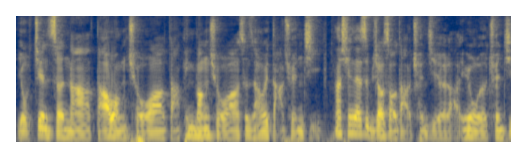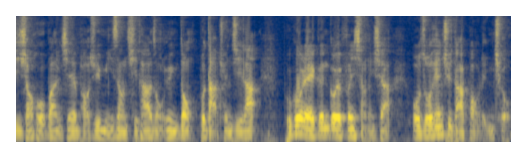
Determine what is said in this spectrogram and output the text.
有健身啊，打网球啊，打乒乓球啊，甚至还会打拳击。那现在是比较少打拳击了啦，因为我的拳击小伙伴现在跑去迷上其他种运动，不打拳击啦。不过嘞，跟各位分享一下，我昨天去打保龄球。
